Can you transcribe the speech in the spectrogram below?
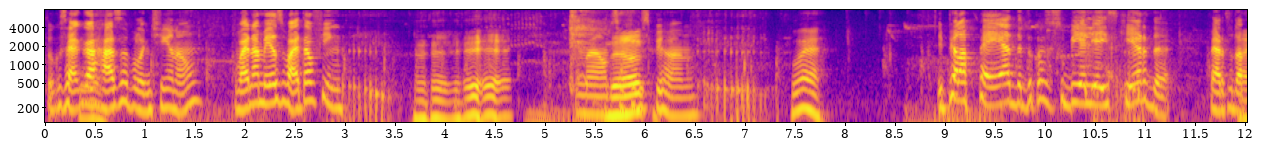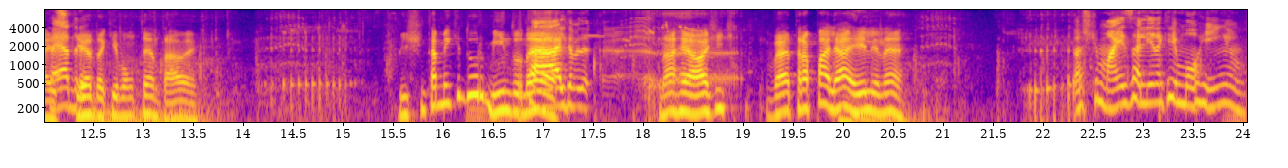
Tu consegue agarrar essa plantinha, não? Vai na mesa, vai até o fim. Não, tu só Não. fica espirrando. Ué, E pela pedra, tu consegue subir ali à esquerda, perto da a pedra. esquerda aqui, vamos tentar, velho. O bichinho tá meio que dormindo, né? Tá, ele tá... Na real, a gente vai atrapalhar ele, né? Acho que mais ali naquele morrinho.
